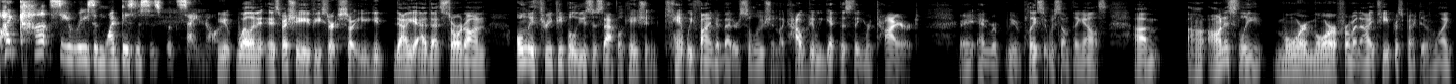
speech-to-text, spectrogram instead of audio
I can't see a reason why businesses would say no. You, well, and especially if you start, so you get, now you add that sort on. Only three people use this application. Can't we find a better solution? Like, how do we get this thing retired, right, and re- replace it with something else? Um, honestly, more and more from an IT perspective, I'm like,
